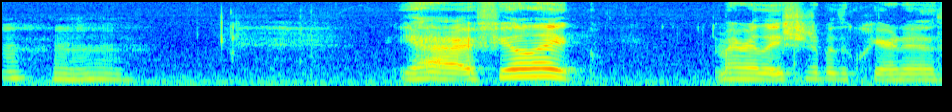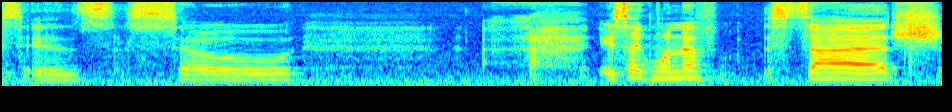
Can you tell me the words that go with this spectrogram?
Mm-hmm. Yeah, I feel like my relationship with queerness is so it's like one of such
